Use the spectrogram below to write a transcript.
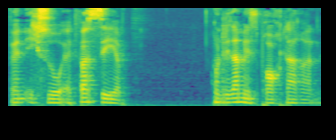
wenn ich so etwas sehe. Und dieser Missbrauch daran.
